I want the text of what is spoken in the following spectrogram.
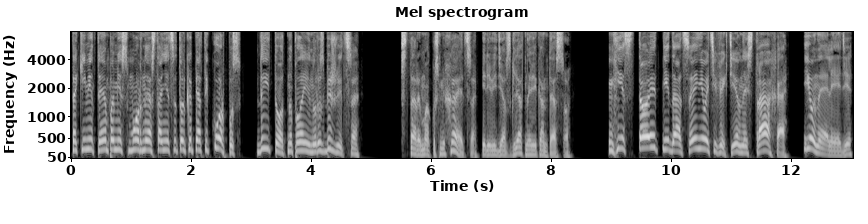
Такими темпами с Морной останется только пятый корпус, да и тот наполовину разбежится». Старый маг усмехается, переведя взгляд на Викантессу. «Не стоит недооценивать эффективность страха, юная леди.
